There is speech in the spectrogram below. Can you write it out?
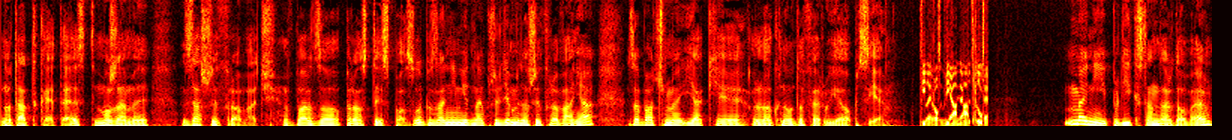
notatkę test możemy zaszyfrować w bardzo prosty sposób. Zanim jednak przejdziemy do szyfrowania, zobaczmy jakie Locknote oferuje opcje. Menu plik standardowe.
